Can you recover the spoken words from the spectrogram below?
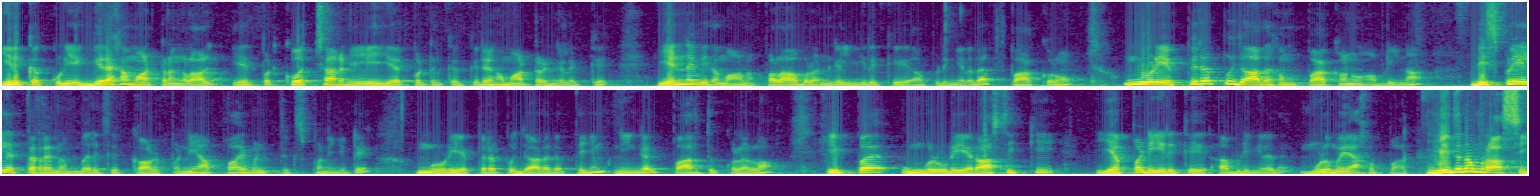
இருக்கக்கூடிய கிரக மாற்றங்களால் ஏற்பட் கோச்சார நிலையில் ஏற்பட்டிருக்க கிரக மாற்றங்களுக்கு என்ன விதமான பலாபலன்கள் இருக்குது அப்படிங்கிறத பார்க்குறோம். உங்களுடைய பிறப்பு ஜாதகம் பார்க்கணும் அப்படின்னா டிஸ்பிளேல தர நம்பருக்கு கால் பண்ணி அப்பாயின்மெண்ட் ஃபிக்ஸ் பண்ணிக்கிட்டு உங்களுடைய பிறப்பு ஜாதகத்தையும் நீங்கள் பார்த்து கொள்ளலாம். இப்போ உங்களுடைய ராசிக்கு எப்படி இருக்குது அப்படிங்கிறத முழுமையாக பார்ப்போம் மிதுனம் ராசி.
